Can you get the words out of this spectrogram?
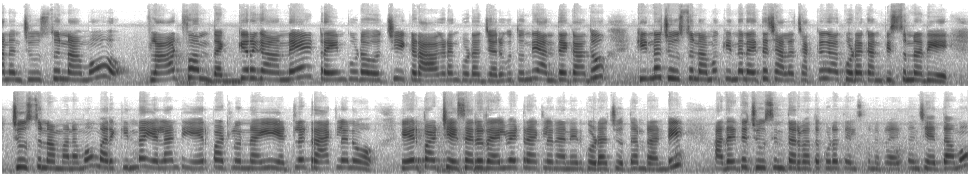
మనం చూస్తున్నాము ప్లాట్ఫామ్ దగ్గరగానే ట్రైన్ కూడా వచ్చి ఇక్కడ ఆగడం కూడా జరుగుతుంది. అంతేకాదు కింద చూస్తున్నాము. కిందనైతే చాలా చక్కగా కూడా కనిపిస్తున్నది చూస్తున్నాం మనము. మరి కింద ఎలాంటి ఏర్పాట్లు ఉన్నాయి? ఎట్లా ట్రాక్లను ఏర్పాటు చేశారు? రైల్వే ట్రాక్లను అనేది కూడా చూద్దాం రండి. అదైతే చూసిన తర్వాత కూడా తెలుసుకునే ప్రయత్నం చేద్దాము.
